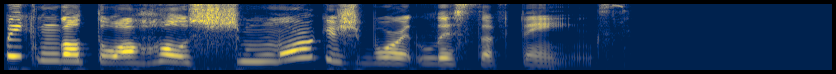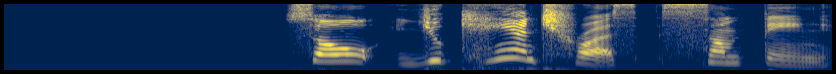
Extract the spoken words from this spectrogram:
We can go through a whole smorgasbord list of things. So you can't trust something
